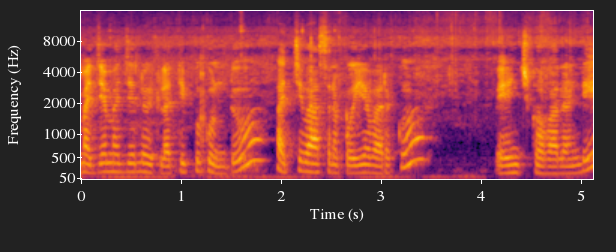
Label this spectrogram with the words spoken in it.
మధ్య మధ్యలో ఇట్లా తిప్పుకుంటూ పచ్చి వాసన పోయే వరకు వేయించుకోవాలండి.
